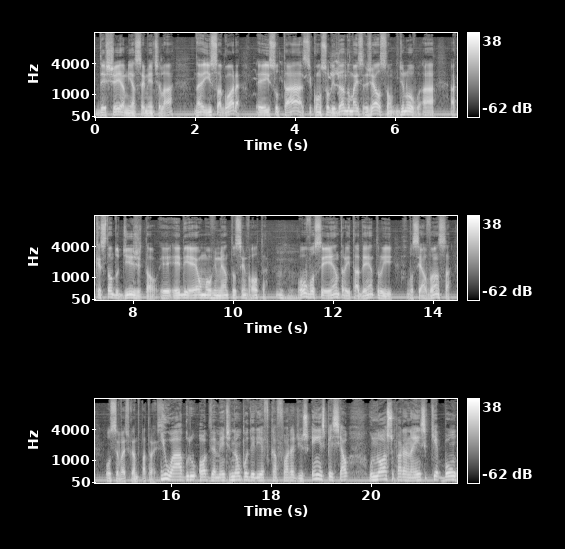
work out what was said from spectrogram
deixei a minha semente lá, né? Isso agora, é, isso está se consolidando, mas Gelson, de novo, a, a questão do digital, ele é um movimento sem volta. Uhum. Ou você entra e está dentro e você avança, ou você vai ficando para trás. E o agro, obviamente, não poderia ficar fora disso. Em especial, o nosso paranaense, que é bom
